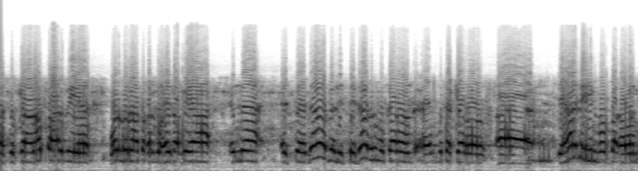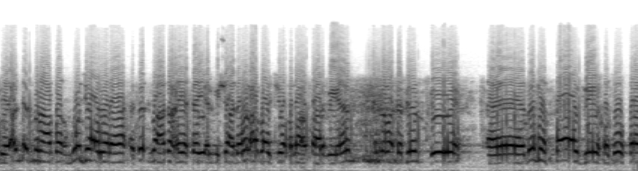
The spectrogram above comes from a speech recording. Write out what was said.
وسكان الطارميه والمناطق المحيطة بها إن استهداف الاستهداف المكرر المتكرر آه لهذه المنطقة واللي عدة مناطق مجاورة تتبع ناحيتي المشاهدة والعبايشي وقضاء الطارميه إنما تتم في آه نفس طائفي خصوصا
